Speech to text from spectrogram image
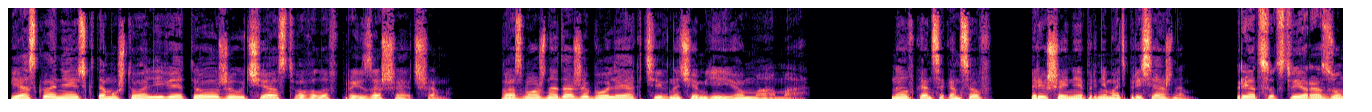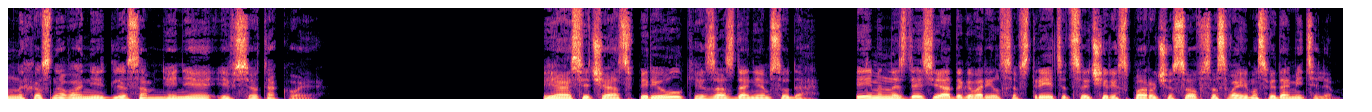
я склоняюсь к тому, что Оливия тоже участвовала в произошедшем. Возможно, даже более активно, чем ее мама. Но, в конце концов, решение принимать присяжным. При отсутствии разумных оснований для сомнения и все такое. Я сейчас в переулке за зданием суда. И именно здесь я договорился встретиться через пару часов со своим осведомителем,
